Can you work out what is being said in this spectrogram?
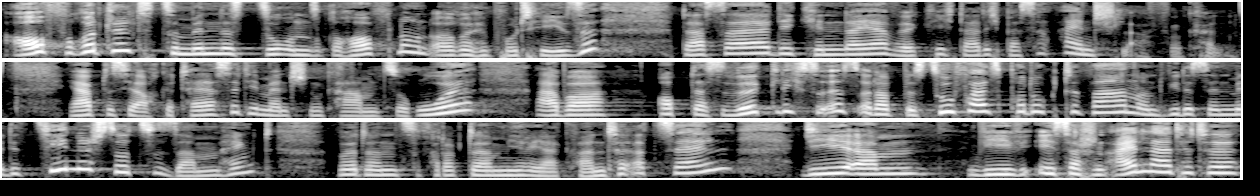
aufrüttelt, zumindest so unsere Hoffnung und eure Hypothese, dass äh, die Kinder ja wirklich dadurch besser einschlafen können. Ihr habt es ja auch getestet, die Menschen kamen zur Ruhe, aber ob das wirklich so ist oder ob das Zufallsprodukte waren und wie das in medizinisch so zusammenhängt, wird uns Frau Dr. Mirja Quante erzählen, die, ähm, wie Esther schon einleitete,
